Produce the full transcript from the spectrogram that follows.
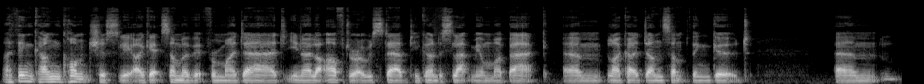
I think unconsciously I get some of it from my dad. You know, like after I was stabbed, he kind of slapped me on my back, um, like I'd done something good. Um,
